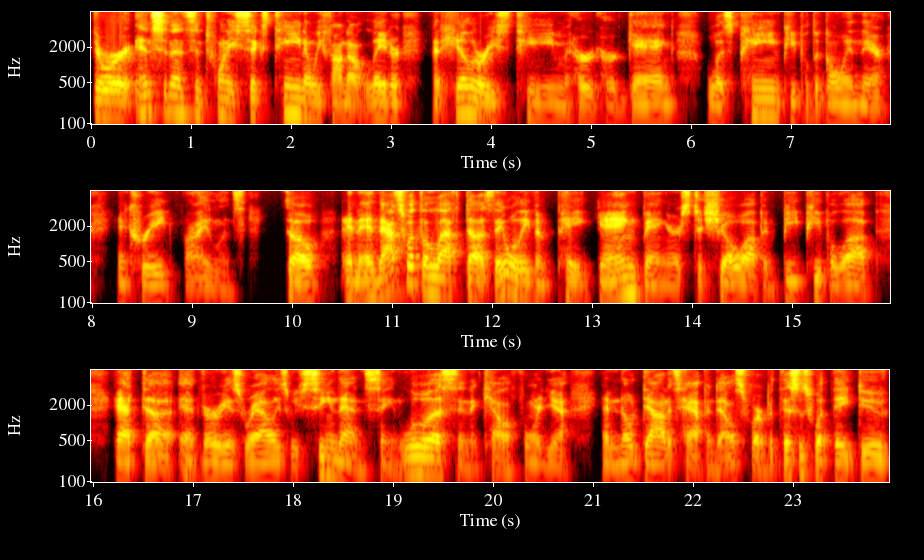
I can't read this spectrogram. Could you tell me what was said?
There were incidents in 2016, and we found out later that Hillary's team, her her gang, was paying people to go in there and create violence. So, and and that's what the left does. They will even pay gangbangers to show up and beat people up at uh, at various rallies. We've seen that in St. Louis and in California, and no doubt it's happened elsewhere. But this is what they do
